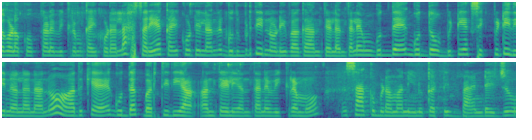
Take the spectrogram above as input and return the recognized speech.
ತೊಗೊಳಕ್ಕೆ ಹೋಗ್ತಾಳೆ ವಿಕ್ರಮ್ ಕೈ ಕೊಡಲ್ಲ. ಸರಿಯಾಗಿ ಕೈ ಕೊಟ್ಟಿಲ್ಲ ಅಂದರೆ ಗುದ್ಬಿಡ್ತೀನಿ ನೋಡಿ ಇವಾಗ ಅಂತೇಳಿ ಅಂತಾಳೆ ಗುದ್ದೆ ಗುದ್ದು ಬಿಟ್ಟಿಯಾಗಿ ಸಿಕ್ಬಿಟ್ಟಿದ್ದೀನಲ್ಲ ನಾನು, ಅದಕ್ಕೆ ಗುದ್ದಕ್ಕೆ ಬರ್ತಿದ್ಯಾ ಅಂತೇಳಿ ಅಂತಾನೆ ವಿಕ್ರಮು. ಸಾಕು ಬಿಡಮ್ಮ, ನೀನು ಕಟ್ಟಿದ ಬ್ಯಾಂಡೇಜು.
